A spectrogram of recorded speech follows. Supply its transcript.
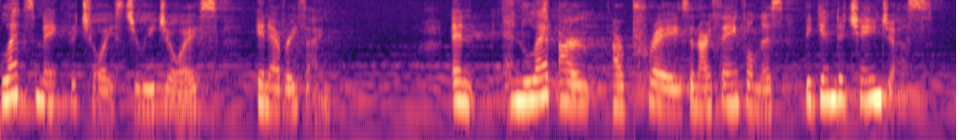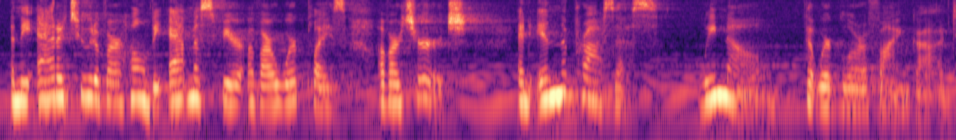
let's make the choice to rejoice in everything. And, and let our, our praise and our thankfulness begin to change us and the attitude of our home, the atmosphere of our workplace, of our church. And in the process, we know that we're glorifying God.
